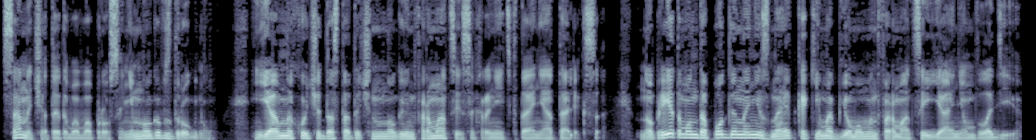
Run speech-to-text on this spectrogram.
Саныч от этого вопроса немного вздрогнул. Явно хочет достаточно много информации сохранить в тайне от Алекса, но при этом он доподлинно не знает, каким объемом информации я о нем владею.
